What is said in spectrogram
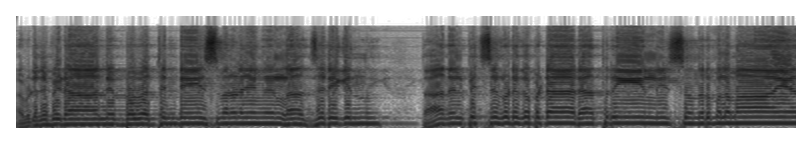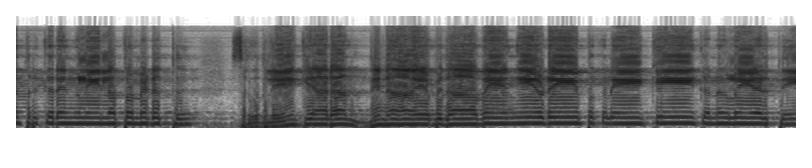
അവിടുത്തെ പിടാനുഭവത്തിന്റെ സ്മരണ ഞങ്ങൾ ആചരിക്കുന്നു. താൻ ഏൽപ്പിച്ചു കൊടുക്കപ്പെട്ട രാത്രിയിൽ നിർമ്മലമായ തൃക്കരങ്ങളിൽ അപ്പമെടുത്ത് സർവത്തിലേക്ക് ആരാധ്യനായ പിതാവേ അങ്ങയുടെ പക്കലേക്ക് കണ്ണുകളുയർത്തി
